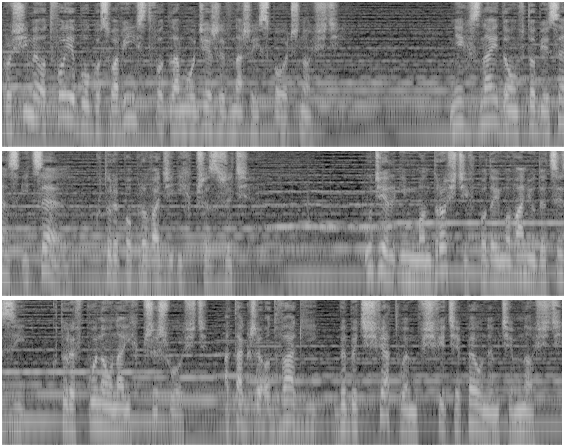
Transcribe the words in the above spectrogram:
Prosimy o Twoje błogosławieństwo dla młodzieży w naszej społeczności. Niech znajdą w Tobie sens i cel, który poprowadzi ich przez życie. Udziel im mądrości w podejmowaniu decyzji, które wpłyną na ich przyszłość, a także odwagi, by być światłem w świecie pełnym ciemności.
